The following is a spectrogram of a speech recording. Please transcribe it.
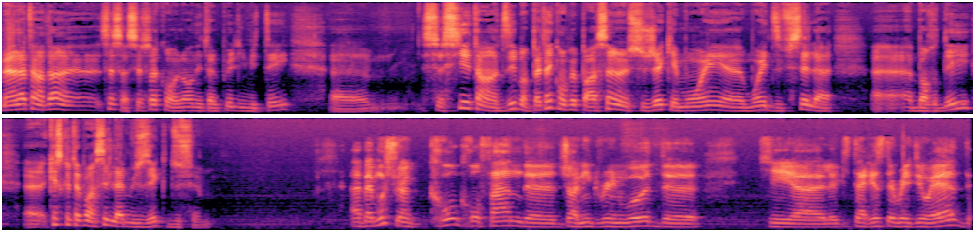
Mais en attendant, euh, c'est ça, c'est ça qu'on on est un peu limité. Euh, ceci étant dit, bon, peut-être qu'on peut passer à un sujet qui est moins, moins difficile à aborder. Euh, qu'est-ce que tu as pensé de la musique du film? Ah, ben moi, je suis un gros, gros fan de Johnny Greenwood, euh, qui est le guitariste de Radiohead,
